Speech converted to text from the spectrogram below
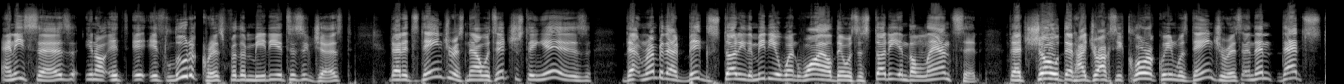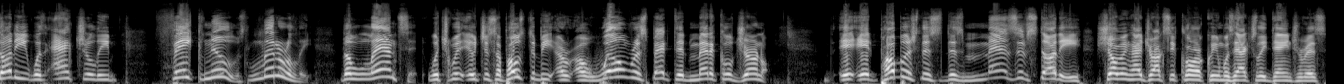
and he says, you know, it, it, it's ludicrous for the media to suggest that it's dangerous. Now, what's interesting is that remember that big study, the media went wild. There was a study in the Lancet that showed that hydroxychloroquine was dangerous, and then that study was actually fake news, literally. The Lancet, which which is supposed to be a, a well-respected medical journal, it, it, published this this massive study showing hydroxychloroquine was actually dangerous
